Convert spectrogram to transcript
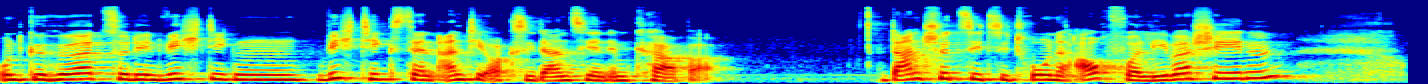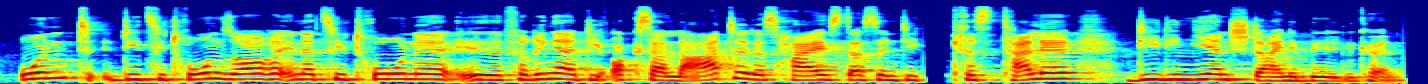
und gehört zu den wichtigen, wichtigsten Antioxidantien im Körper. Dann schützt die Zitrone auch vor Leberschäden und die Zitronensäure in der Zitrone äh, verringert die Oxalate, das heißt, das sind die Kristalle, die die Nierensteine bilden können.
